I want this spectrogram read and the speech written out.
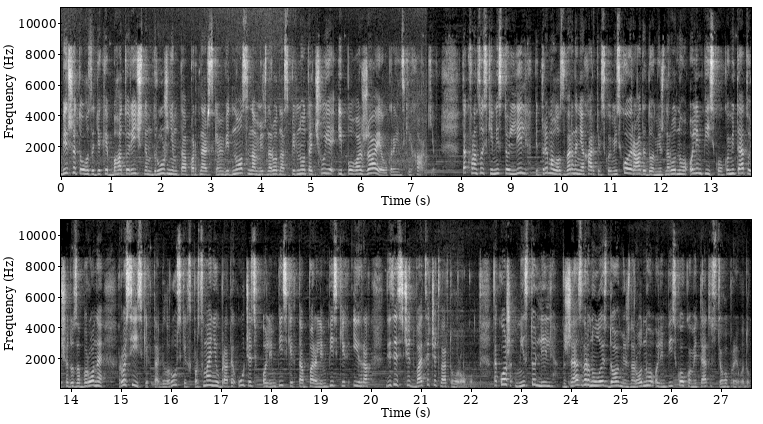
Більше того, завдяки багаторічним дружнім та партнерським відносинам міжнародна спільнота чує і поважає український Харків. Так, французьке місто Ліль підтримало звернення Харківської міської ради до міжнародного олімпійського комітету щодо заборони російських та білоруських спортсменів брати участь в Олімпійських та Паралімпійських іграх 2024 року. Також місто Ліль вже звернулось до міжнародного олімпійського комітету з цього приводу.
